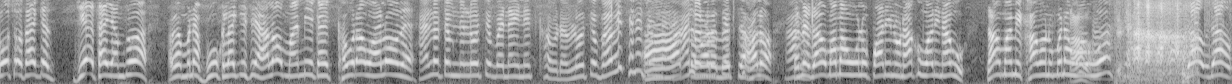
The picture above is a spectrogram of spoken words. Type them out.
લોસો થાય કે જે થાય આમ જો હવે મને ભૂખ લાગી છે. હાલો મામી કઈ ખવડાવો. હાલો હવે. હાલો તમને લોચો બનાવીને જ ખવડાવ. લોચો ભાવે છે ને તમને? હા હાલો લોચો હાલો તમે જાઓ મામા હું ઓલું પાણીનું નાખું વાળીને આવું. જાઓ મામી ખાવાનું બનાવું આવું હો. જાઓ જાઓ.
